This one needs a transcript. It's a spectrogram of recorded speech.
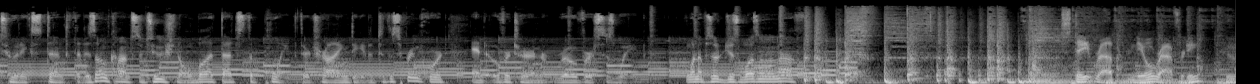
to an extent that is unconstitutional, but that's the point. They're trying to get it to the Supreme Court and overturn Roe versus Wade. One episode just wasn't enough. State Rep Neil Rafferty, who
